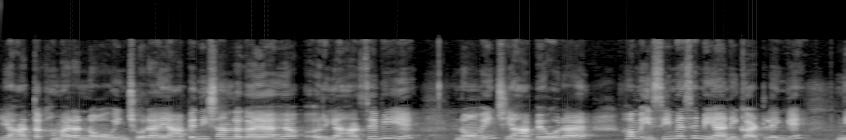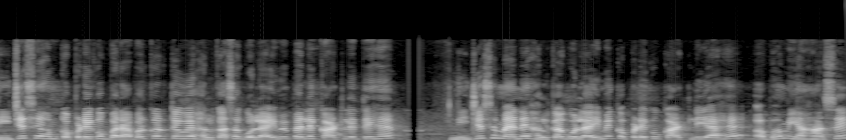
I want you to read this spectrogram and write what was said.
यहाँ तक हमारा नौ इंच हो रहा है। यहाँ पे निशान लगाया है और यहाँ से भी ये नौ इंच यहाँ पे हो रहा है। हम इसी में से मियानी काट लेंगे। नीचे से हम कपड़े को बराबर करते हुए हल्का सा गोलाई में पहले काट लेते हैं। नीचे से मैंने हल्का गोलाई में कपड़े को काट लिया है। अब हम यहाँ से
